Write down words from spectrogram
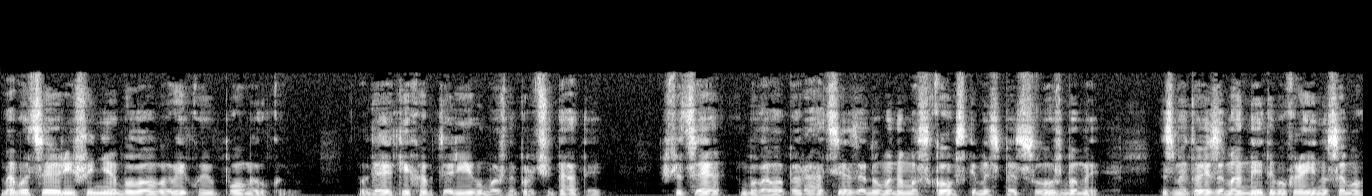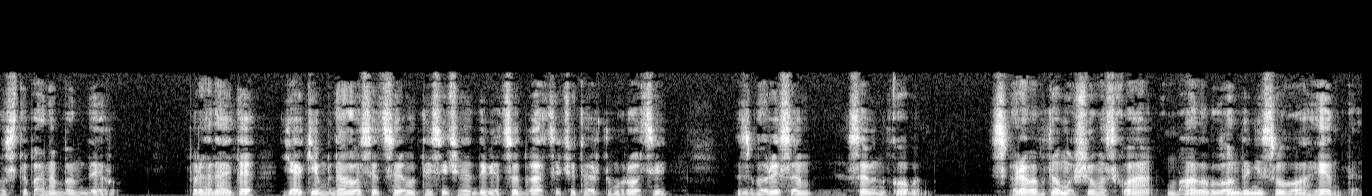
Мабуть, це рішення було великою помилкою. У деяких авторів можна прочитати, що це була операція, задумана московськими спецслужбами з метою заманити в Україну самого Степана Бандеру. Пригадайте, як їм вдалося це у 1924 році з Борисом Савенковим. Справа в тому, що Москва мала в Лондоні свого агента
